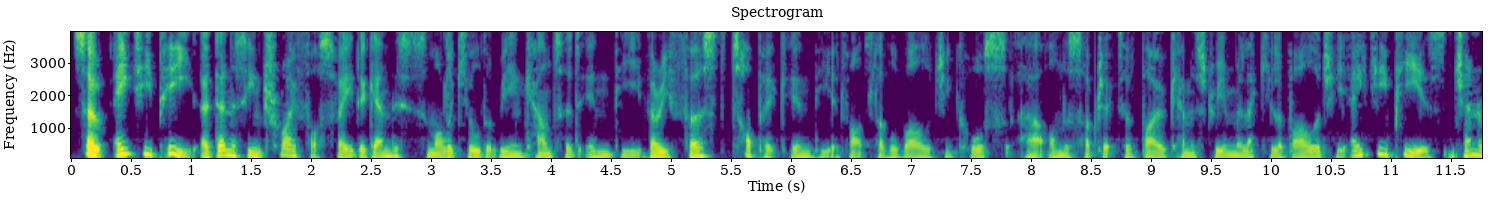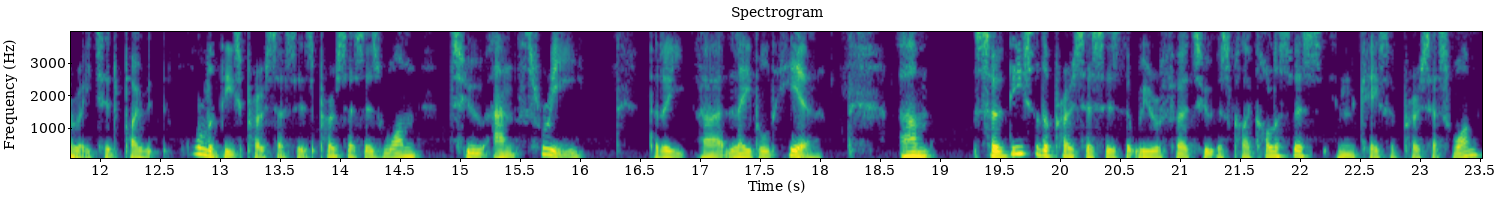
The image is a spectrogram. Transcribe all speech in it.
So ATP, adenosine triphosphate, again this is a molecule that we encountered in the very first topic in the advanced level biology course uh, on the subject of biochemistry and molecular biology. ATP is generated by all of these processes, processes 1, 2 and 3 that are uh, labelled here. Um, so these are the processes that we refer to as glycolysis in the case of process 1.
